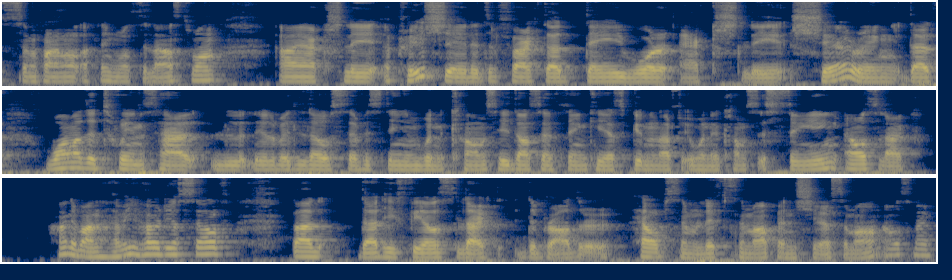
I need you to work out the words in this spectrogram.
semifinal, I think was the last one. I actually appreciated the fact that they were actually sharing that one of the twins had a little bit low self-esteem when it comes he doesn't think he is good enough when it comes to singing. I was like bun have you heard yourself? But that he feels like the brother helps him lifts him up and cheers him on. I was like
